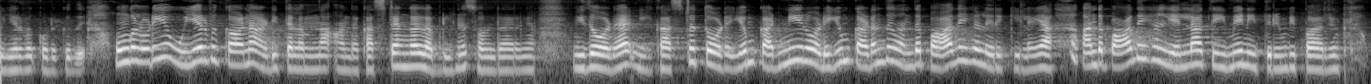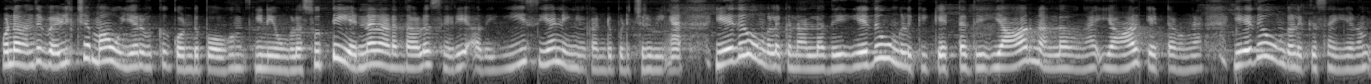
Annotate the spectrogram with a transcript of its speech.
உயர்வை கொடுக்குது. உங்களுடைய உயர்வுக்கான அடித்தளம் தான் அந்த கஷ்டங்கள் அப்படின்னு சொல்கிறாருங்க இதோட நீ கஷ்டத்தோடையும் கண்ணீரோடையும் கடந்து வந்த பாதைகள் இருக்கு இல்லையா? அந்த பாதைகள் எல்லாத்தையுமே நீ திரும்பி பாரு. உன்னை வந்து வெளிச்சமாக உயர்வுக்கு கொண்டு போகும். இனி உங்களை சுற்றி என்ன நடந்தாலும் சரி அதை ஈஸியாக நீங்கள் கண்டுபிடிச்சிருவீங்க. எது உங்களுக்கு நல்லது? எது உங்களுக்கு கெட்டது? யார் நல்லவங்க? யார் கெட்டவங்க? எது உங்களுக்கு செய்யணும்?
